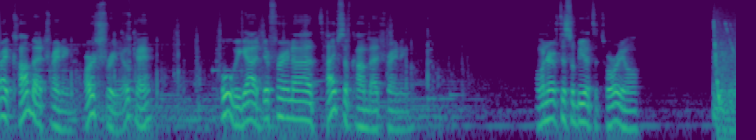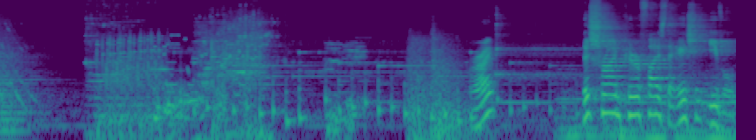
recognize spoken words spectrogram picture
Alright, combat training. Archery, okay. Cool, we got different uh, types of combat training. I wonder if this will be a tutorial. Alright. This shrine purifies the ancient evil.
